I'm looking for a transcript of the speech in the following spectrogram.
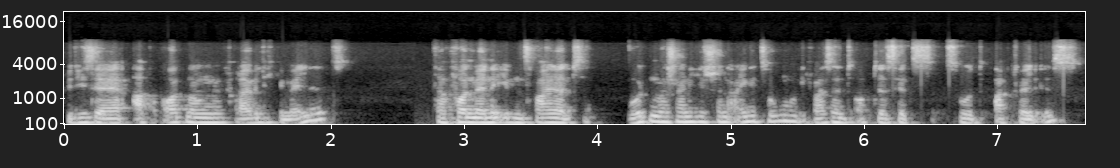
für diese Abordnung freiwillig gemeldet. Davon werden eben 200 wurden wahrscheinlich schon eingezogen. Ich weiß nicht, ob das jetzt so aktuell ist.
